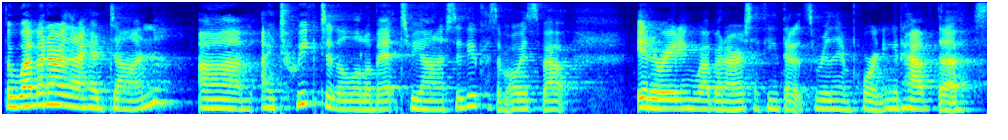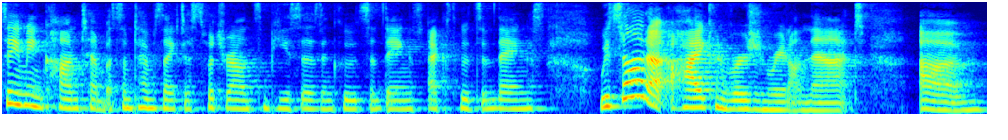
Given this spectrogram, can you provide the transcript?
the webinar that I had done, um, I tweaked it a little bit to be honest with you, because I'm always about iterating webinars. I think that it's really important. You can have the same content, but sometimes I like to switch around some pieces, include some things, exclude some things. We still had a high conversion rate on that. Um,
